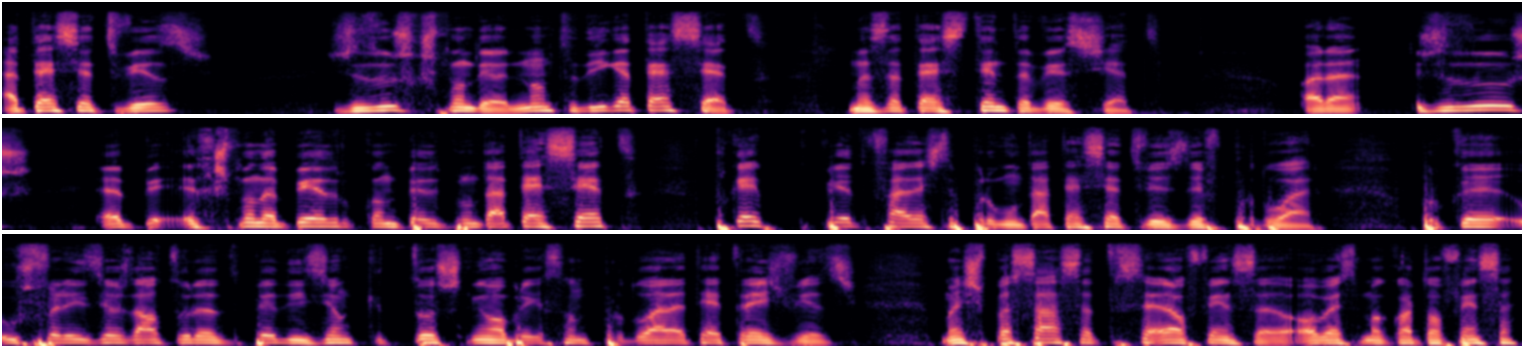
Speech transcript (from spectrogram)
Até sete vezes? Jesus respondeu: Não te digo até sete, mas até setenta vezes sete. Ora, Jesus eh, responde a Pedro, quando Pedro pergunta até sete, porque é que Pedro faz esta pergunta? Até sete vezes devo perdoar? Porque os fariseus da altura de Pedro diziam que todos tinham a obrigação de perdoar até três vezes. Mas se passasse a terceira ofensa, houvesse uma quarta ofensa,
